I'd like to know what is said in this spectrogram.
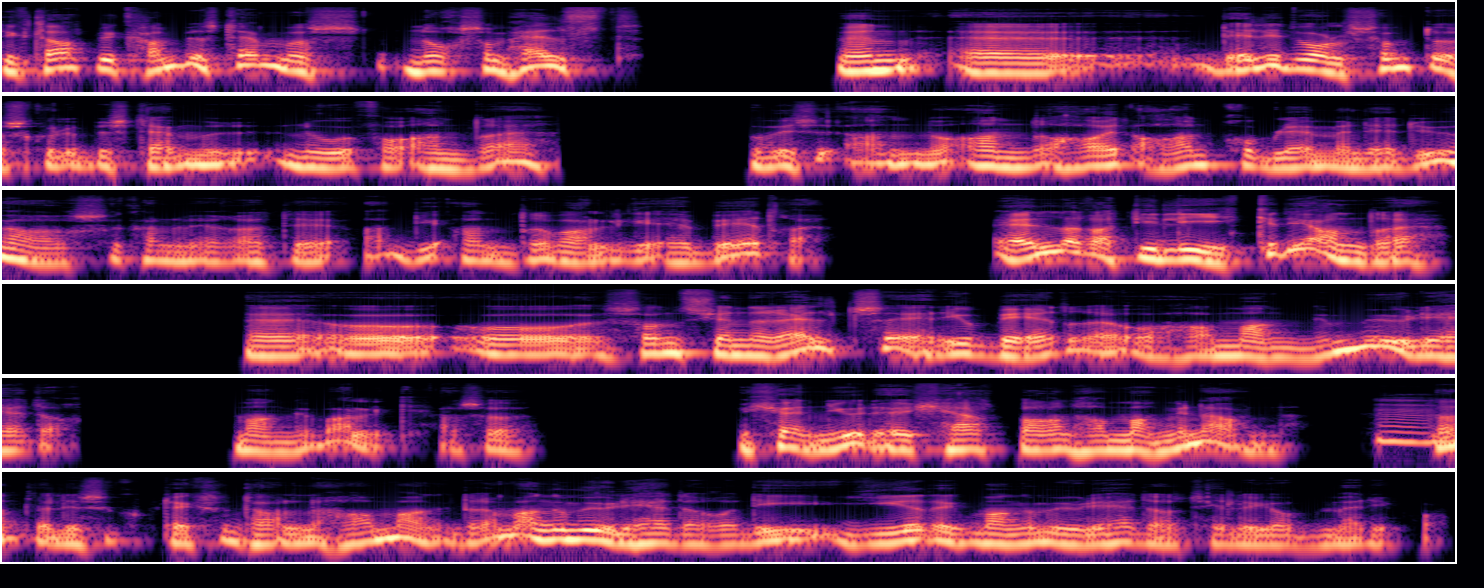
Det er klart vi kan bestemme oss når som helst, men eh, det er litt voldsomt å skulle bestemme noe for andre. Og hvis når andre har et annet problem enn det du har, så kan det være at det, de andre valget er bedre. Eller at de liker de andre. Eh, og, og sånn generelt så er det jo bedre å ha mange muligheter, mange valg. Altså, vi kjenner jo det, kjært barn har mange navn. Mm. Sant? Disse komplekse tallene har mange, det er mange muligheter, og de gir deg mange muligheter til å jobbe med dem på,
